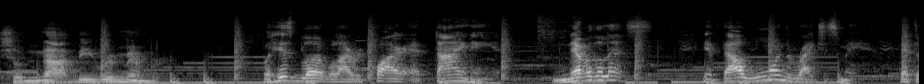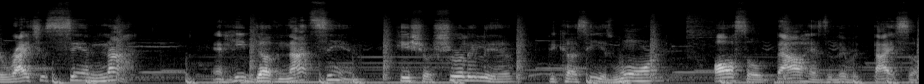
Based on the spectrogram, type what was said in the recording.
shall not be remembered. But his blood will I require at thine hand. Nevertheless, if thou warn the righteous man that the righteous sin not, and he doth not sin, he shall surely live because he is warned. Also, thou hast delivered thy soul.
